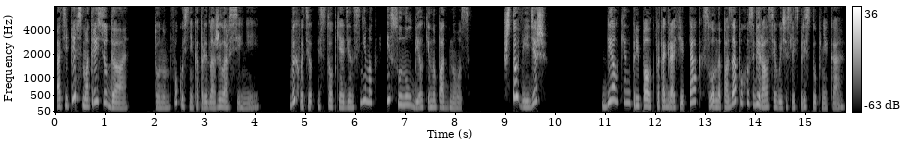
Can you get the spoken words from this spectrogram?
А теперь смотри сюда, — тоном фокусника предложил Арсений. Выхватил из стопки один снимок и сунул Белкину под нос. «Что видишь?» Белкин припал к фотографии так, словно по запаху собирался вычислить преступника.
